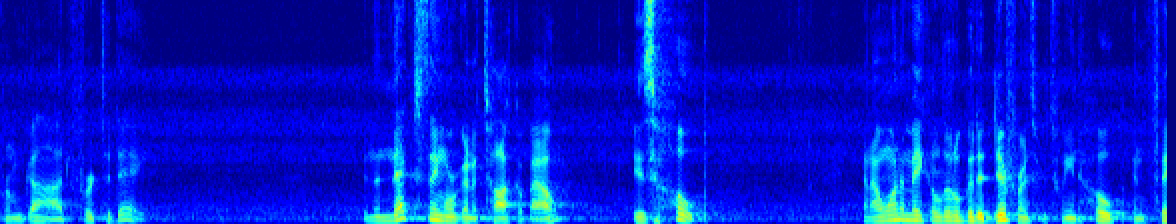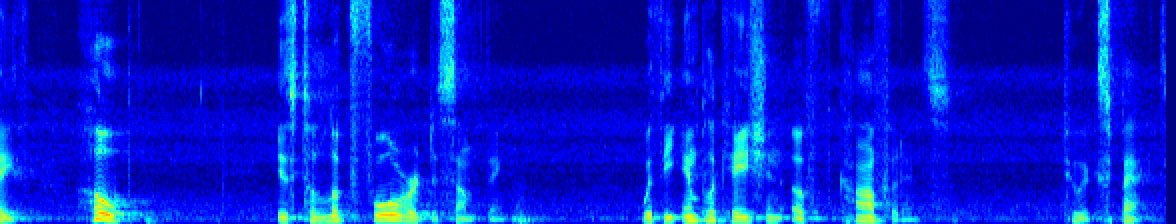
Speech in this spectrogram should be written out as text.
from God for today. And the next thing we're going to talk about is hope. And I want to make a little bit of difference between hope and faith. Hope is to look forward to something with the implication of confidence to expect.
